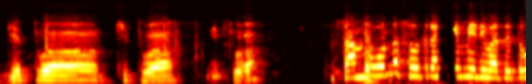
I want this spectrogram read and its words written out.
गित्वा सम्पूर्णसूत्रं किम् इति वदतु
